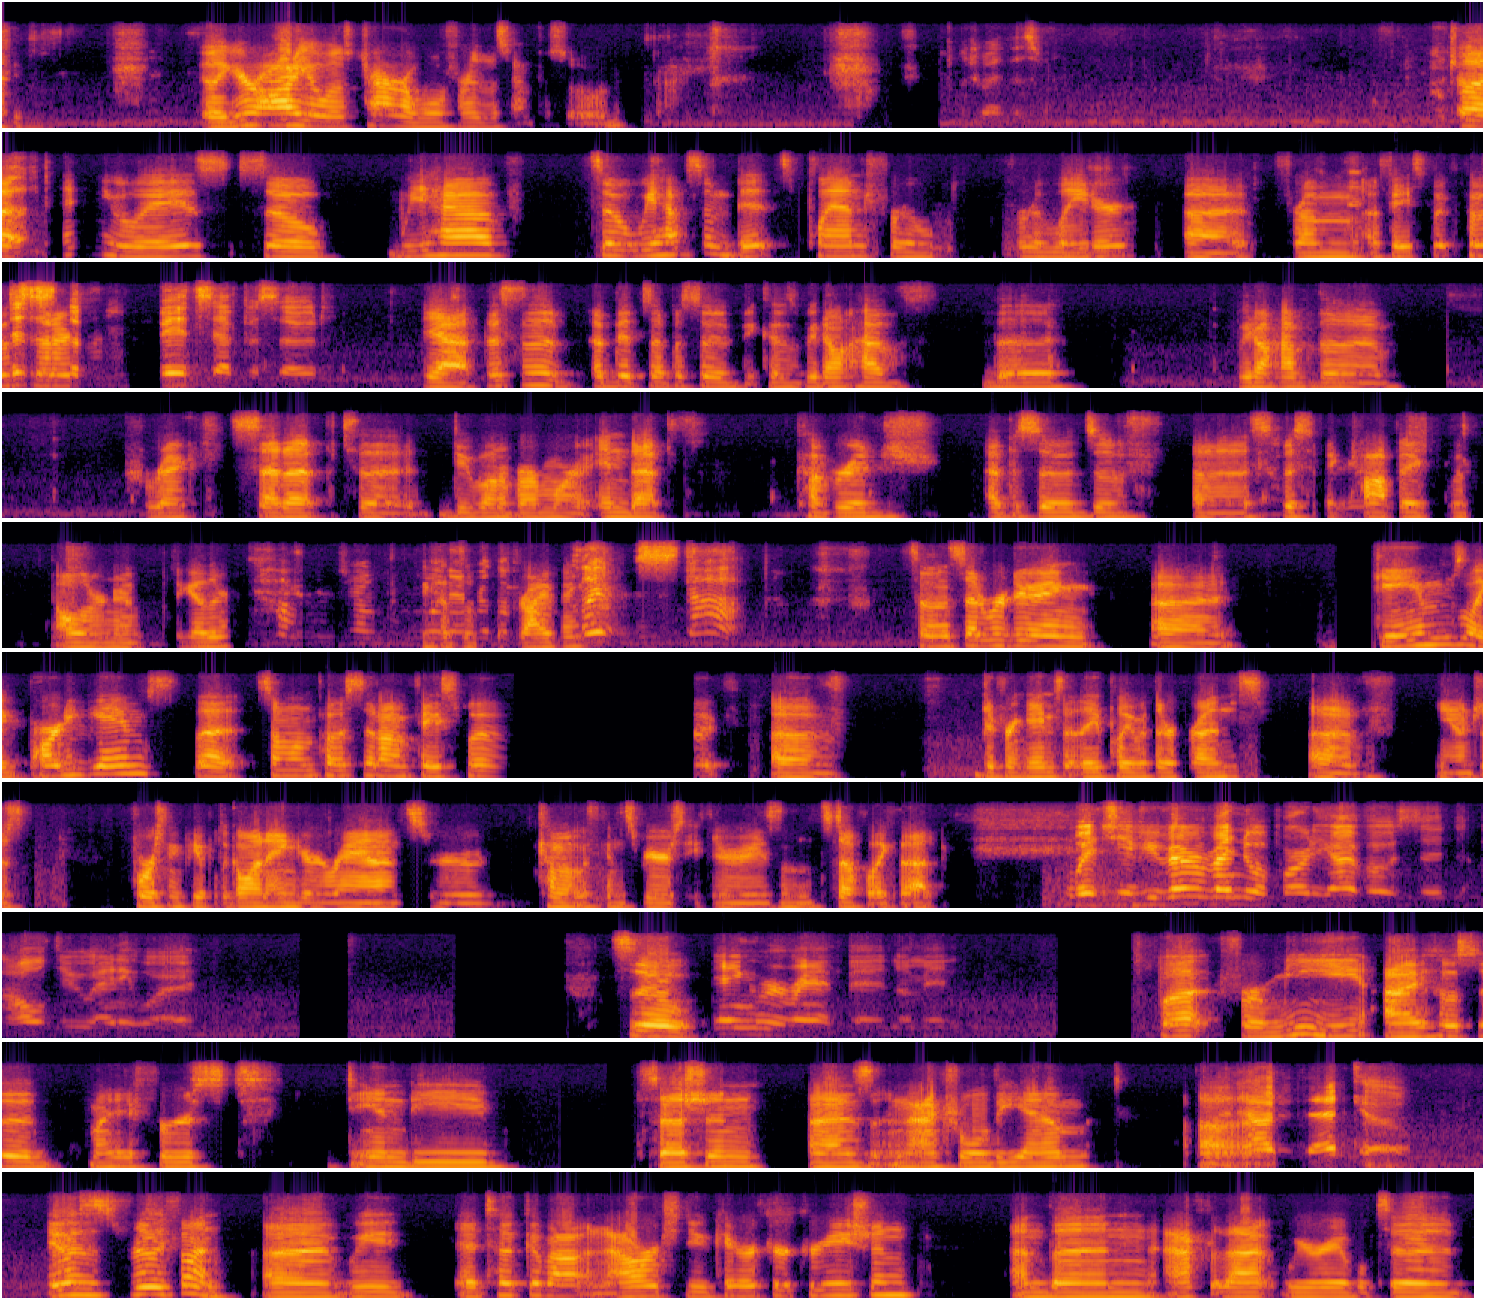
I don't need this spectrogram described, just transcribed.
like your audio was terrible for this episode way this one? But anyways so we have so we have some bits planned for for later uh from a facebook post this is that are bits episode. yeah this is a, a bits episode because we don't have the we don't have the correct setup to do one of our more in-depth coverage episodes of a specific topic with all our notes together because of the driving stop. so instead we're doing uh games like party games that someone posted on facebook of different games that they play with their friends of you know just forcing people to go on anger rants or come up with conspiracy theories and stuff like that Which, if you've ever been to a party I've hosted, I'll do anyway. so Angry rant bit. I mean, but for me i hosted my first d&d session as an actual dm uh, how did that go? it was really fun. Uh, we it took about an hour to do character creation. And then after that we were able to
